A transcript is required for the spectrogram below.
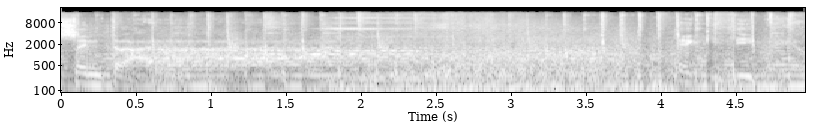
Central. Equilibrio.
